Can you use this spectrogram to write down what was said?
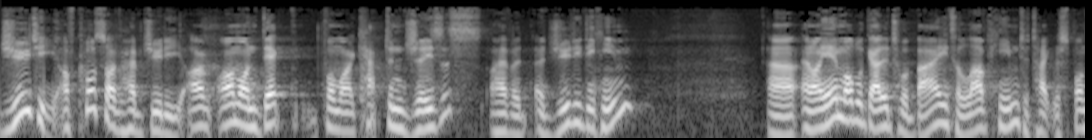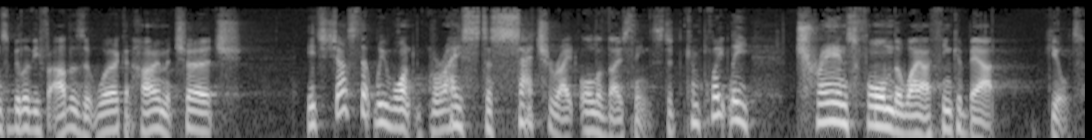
Duty. Of course I have duty. I'm, I'm on deck for my captain Jesus. I have a, a duty to him. Uh, and I am obligated to obey, to love Him, to take responsibility for others at work, at home, at church. It's just that we want grace to saturate all of those things, to completely transform the way I think about guilt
